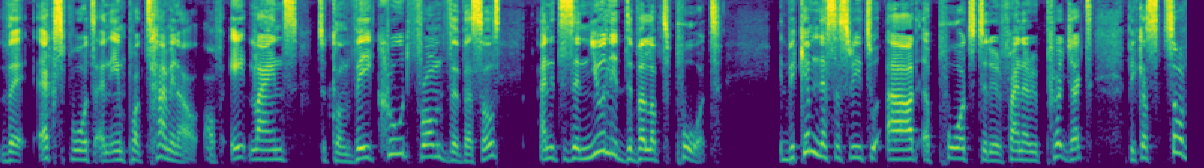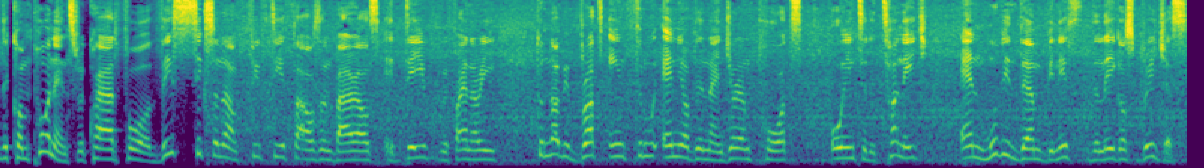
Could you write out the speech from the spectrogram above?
the export and import terminal of eight lines to convey crude from the vessels, and it is a newly developed port. It became necessary to add a port to the refinery project because some of the components required for this 650,000 barrels a day refinery could not be brought in through any of the Nigerian ports owing to the tonnage and moving them beneath the Lagos bridges.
